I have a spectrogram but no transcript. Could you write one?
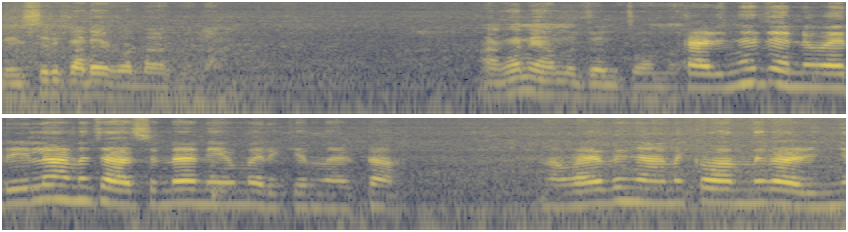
നെയ്ശ്ശേരി കടയൊക്കെ ഉണ്ടായിരുന്നില്ല അങ്ങനെയാന്ന് തോന്നുന്നു. കഴിഞ്ഞ ജനുവരിയിലാണ് ചാച്ചന്റെ അനിയൻ മരിക്കുന്നത് കേട്ടോ. അതായത് ഞാനൊക്കെ വന്ന് കഴിഞ്ഞ.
